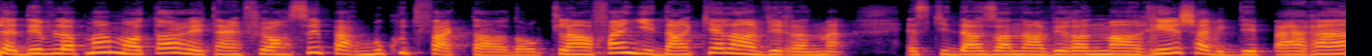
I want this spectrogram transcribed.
le développement moteur est influencé par beaucoup de facteurs. Donc, l'enfant, il est dans quel environnement? Est-ce qu'il est dans un environnement riche avec des parents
